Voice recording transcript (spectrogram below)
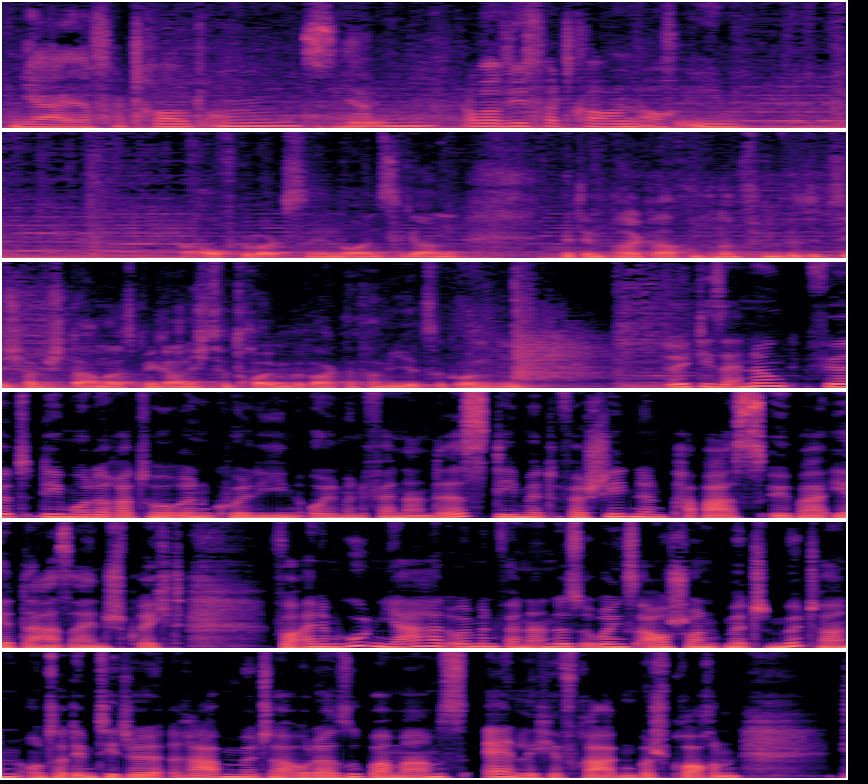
Ja, er vertraut uns. Ja. Aber wir vertrauen auch ihm. Aufgewachsen in den 90ern mit dem Paragraphen 175 habe ich damals mir gar nicht zu träumen gewagt, eine Familie zu gründen. Durch die Sendung führt die Moderatorin Colleen Ulmen Fernandes, die mit verschiedenen Papas über ihr Dasein spricht. Vor einem guten Jahr hat Ulmen Fernandes übrigens auch schon mit Müttern unter dem Titel Rabenmütter oder Supermoms ähnliche Fragen besprochen.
